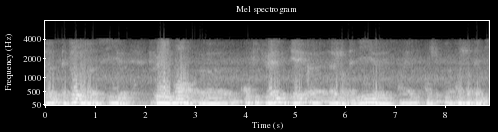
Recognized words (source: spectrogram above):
cette zone si cruellement euh, conflictuelle qui est euh, la Jordanie, euh, Israël en, Jordanie.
